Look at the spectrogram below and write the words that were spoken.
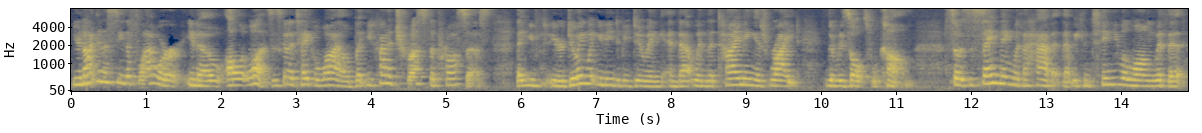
you're not going to see the flower, you know, all at once. It's going to take a while, but you kind of trust the process that you are doing what you need to be doing, and that when the timing is right, the results will come. So it's the same thing with a habit that we continue along with it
